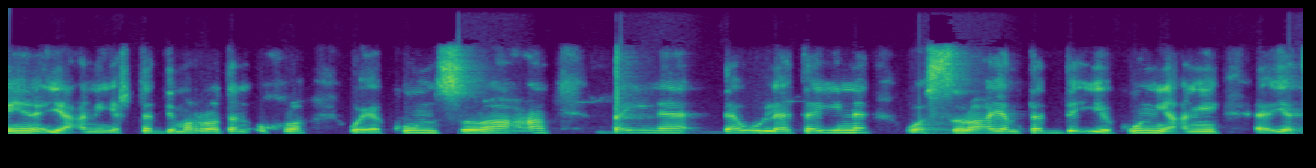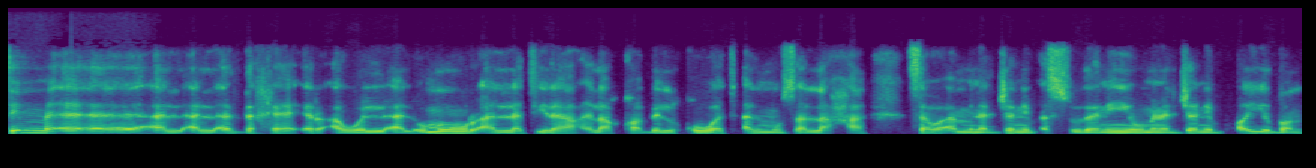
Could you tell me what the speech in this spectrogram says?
يعني يشتد مرة أخرى ويكون صراع بين دولتين والصراع يمتد يكون يعني يتم الذخائر أو الأمور التي لها علاقة بالقوات المسلحة سواء من الجانب السوداني ومن الجانب أيضا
